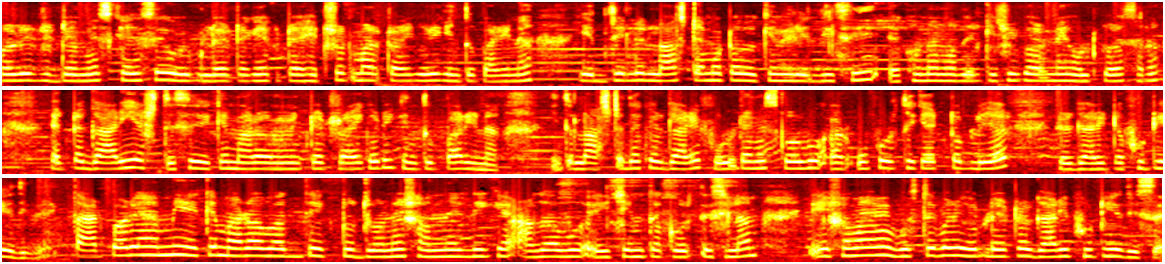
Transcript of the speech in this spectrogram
অলরেডি ড্যামেজ খেয়েছে, ওই প্লেয়ারটাকে একটা হেডশট মারা ট্রাই করি, কিন্তু পারি না। এফজেলের লাস্ট টাইমটা ওকে মেরে দিয়েছি, এখন আমাদের কিছুই কারণে হোল্ড করা ছাড়া। একটা গাড়ি আসতেছে, একে মারার অনেকটা ট্রাই করি, কিন্তু পারি না। কিন্তু লাস্টে দেখো গাড়ি ফুল ড্যামেজ করব, আর উপর থেকে একটা প্লেয়ার এর গাড়িটা ফুটিয়ে দিবে। তারপরে আমি একে মারা বাদ দিয়ে একটু জোনের সামনের দিকে আগাবো, এই চিন্তা করতেছিলাম। এই সময় আমি বুঝতে পারি ওই প্লেয়ারটার গাড়ি ফুটিয়ে দিছে।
